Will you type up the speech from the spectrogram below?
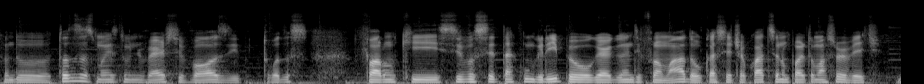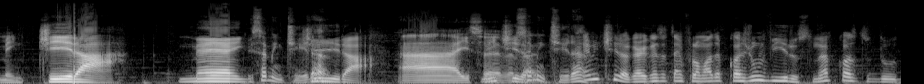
quando todas as mães do universo e vós e todas falam que se você tá com gripe ou garganta inflamada ou cacete a quatro, você não pode tomar sorvete. Mentira! Mentira! Isso é mentira? Mentira! Ah, isso mentira. é Isso é mentira? É mentira. A garganta tá inflamada por causa de um vírus, não é por causa do, do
